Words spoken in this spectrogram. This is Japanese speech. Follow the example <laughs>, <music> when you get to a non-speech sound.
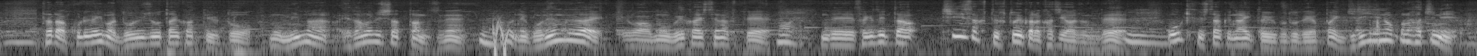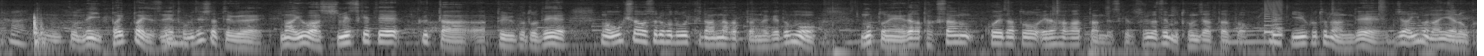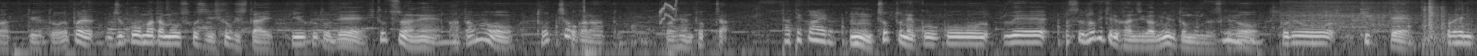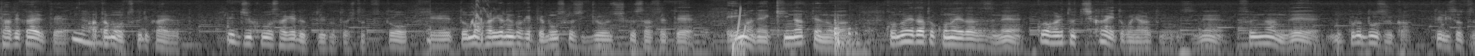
ただこれが今どういう状態かっていうともうみんな枝伸びしちゃったんですね、うん多分ね5年ぐらいはもう植え替えしてなくてはい。で先ほど言った小さくて太いから価値があるんで、うん大きくしたくないということでやっぱりギリギリのこの鉢にはい。こうねいっぱいいっぱいですね、飛び出しちゃってるぐらいまあ要は締め付けて作ったということで、まあ、大きさはそれほど大きくならなかったんだけどももっとね枝がたくさん小枝と枝葉があったんですけどそれが全部飛んじゃったということなんでじゃあ今何やろうかっていうとやっぱり軸をまたもう少し低くしたいということで一つはね頭を取っちゃおうかなとこの辺取っちゃう。立て替える。うん、ちょっとねこうこう上すぐ伸びてる感じが見えると思うんですけど、うん。これを切ってこの辺に立て替えて頭を作り変える。で軸を下げるっていうこと一つと,、えーとまあ、針金をかけてもう少し凝縮させてえ今ね気になってるのがこの枝とこの枝ですね。ここは割と近いところにあると思うんですね。それなんでこれをどうするかっていうの一つ。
